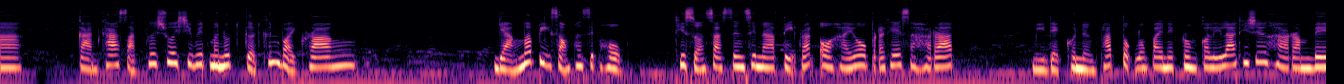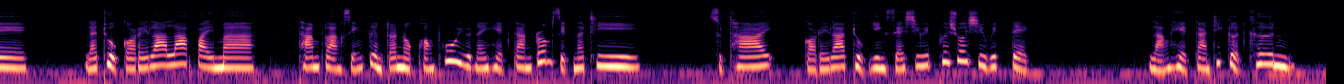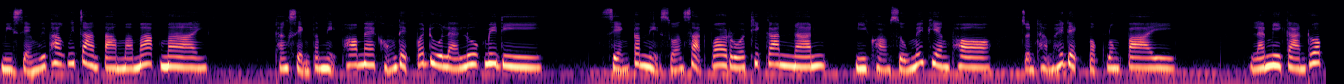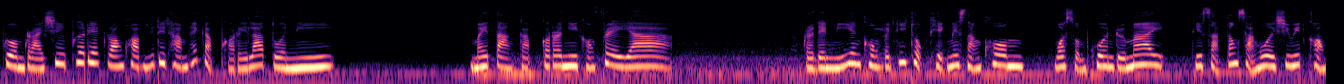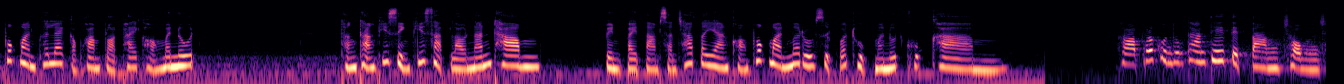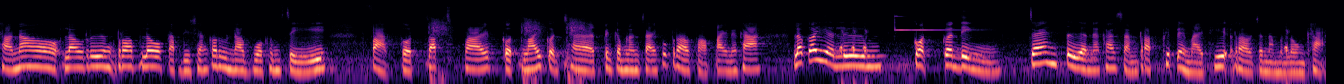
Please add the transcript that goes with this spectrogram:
การฆ่าสัตว์เพื่อช่วยชีวิตมนุษย์เกิดขึ้นบ่อยครั้ง อย่างเมื่อปี 2016 ที่สวนสัตว์ซินซินนาติรัฐโอไฮโอประเทศสหรัฐ มีเด็กคนหนึ่งพลัดตกลงไปในกรงกอริลลาที่ชื่อฮารัมเบ และถูกกอริลลาลากไปมาท่ามกลางเสียงตื่นตระหนกของผู้อยู่ในเหตุการณ์ร่วม 10 นาที สุดท้ายกอริลลาถูกยิงเสียชีวิตเพื่อช่วยชีวิตเด็ก หลังเหตุการณ์ที่เกิดขึ้น มีเสียงวิพากษ์วิจารณ์ตามมามากมาย ทั้งเสียงตำหนิพ่อแม่ของเด็กว่าดูแลลูกไม่ดี เสียงตำหนิสวนสัตว์ว่ารั้วที่กั้นนั้น มีความสูงไม่เพียงพอ จนทำให้เด็กตกลงไป และมีการรวบรวมรายชื่อเพื่อเรียกร้องความยุติธรรมให้กับกอริลลาตัวนี้ ไม่ต่างกับกรณีของเฟรยาประเด็นนี้ยังคงเป็นที่ถกเถียงในสังคม ว่าสมควรหรือไม่ที่สัตว์ต้องสังเวยชีวิตของพวกมันเพื่อแลกกับความปลอดภัยของมนุษย์ ทั้งๆทที่สิ่งที่สัตว์เหล่านั้นทำ เป็นไปตามสัญชาตญาณของพวกมันเมื่อรู้สึกว่าถูกมนุษย์คุกคาม ขอบพระคุณทุกท่านที่ติดตามชมช anel เล่าเรื่องรอบโลกกับดิฉันกรุณาบัวคำศรีฝากกด subscribe กดไลค์กดแชร์เป็นกำลังใจพวกเราต่อไปนะคะ แล้วก็อย่าลืมกดกระดิ่งแจ้งเตือนนะคะสำหรับคลิปใหม่ๆที่เราจะนำมาลงค่ะ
